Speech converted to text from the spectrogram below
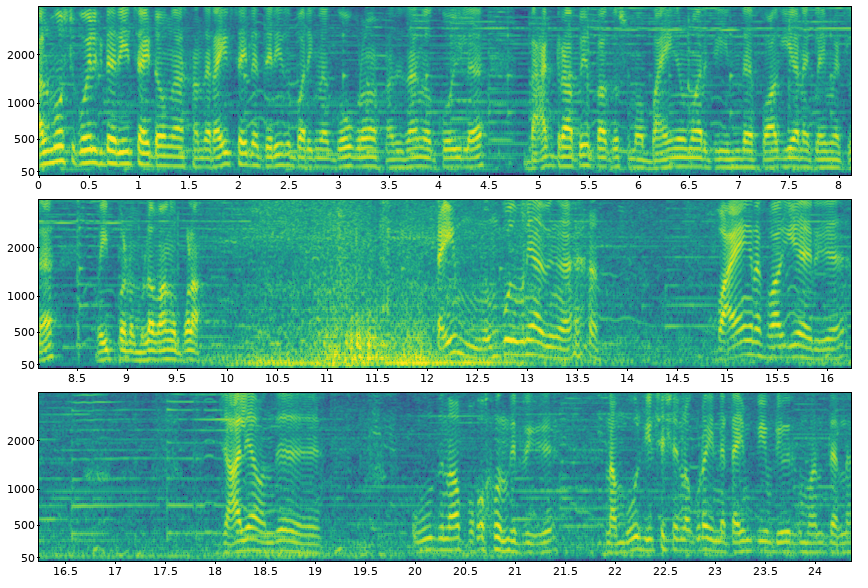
ஆல்மோஸ்ட் கோயில்கிட்ட ரீச் ஆகிட்டவங்க அந்த ரைட் சைடில் தெரியுது பாருங்களா கோபுரம். அதுதாங்க கோயில். பேக் ட்ராப்பே பார்க்க சும்மா பயங்கரமாக இருக்குது இந்த ஃபாகியான கிளைமேட்டில் வெயிட் பண்ண முடியல. வாங்க போகலாம் டைம் ஒம்பது மணி ஆகுதுங்க. பயங்கர ஃபாகியாக இருக்கு. ஜாலியாக வந்து ஊதுனா போக வந்துட்டுருக்கு நம்ம ஊர் ஹில் ஸ்டேஷனில் கூட இந்த டைமுக்கு இப்படி இருக்குமான்னு தெரில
